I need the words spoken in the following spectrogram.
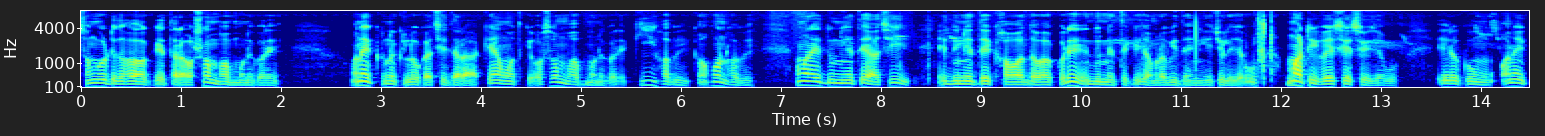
সংগঠিত হওয়াকে তারা অসম্ভব মনে করে। অনেক অনেক লোক আছে যারা কেয়ামতকে অসম্ভব মনে করে। কি হবে? কখন হবে? আমরা এই দুনিয়াতে আছি, এই দুনিয়াতে খাওয়া দাওয়া করে এই দুনিয়া থেকে আমরা বিদায় নিয়ে চলে যাব, মাটি হয়ে শেষ হয়ে যাব। এরকম অনেক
